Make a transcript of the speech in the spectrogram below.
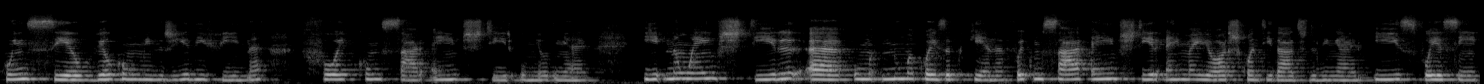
conhecê-lo, vê-lo como uma energia divina, foi começar a investir o meu dinheiro. E não é investir uh, uma, numa coisa pequena, foi começar a investir em maiores quantidades de dinheiro. E isso foi assim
